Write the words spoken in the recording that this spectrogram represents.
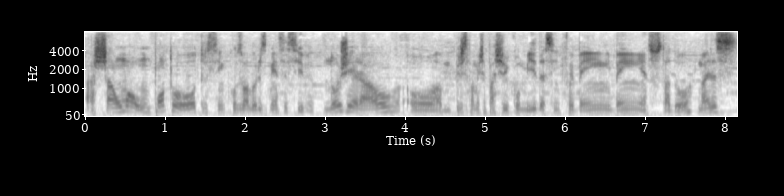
achar uma, um ponto ou outro assim com os valores bem acessíveis. No geral, o, principalmente a parte de comida assim foi bem, bem assustador, mas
